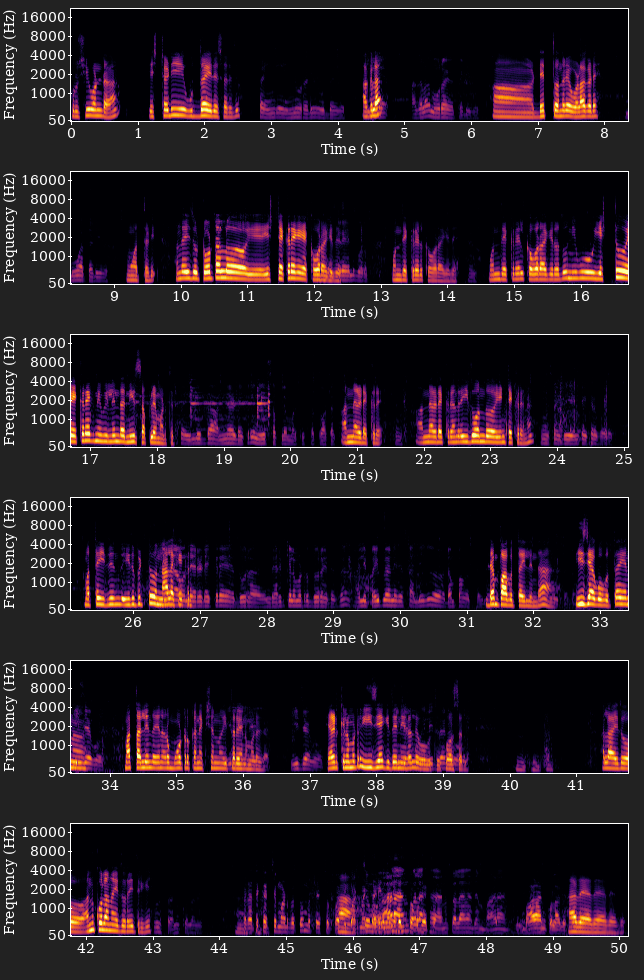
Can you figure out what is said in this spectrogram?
ಕೃಷಿ ಹೊಂಡ ಎಷ್ಟಡಿ ಉದ್ದ ಇದೆ ಸರ್ ಇದು? ಸರ್ ಹಿಂಗೆ ಇನ್ನೂರು ಅಡಿ ಉದ್ದ ಇದೆ ಸರ್. ಅಗಲ? ಅಗಲ ನೂರೈವತ್ತು ಅಡಿ ಇದೆ ಸರ್. ಡೆತ್ ಅಂದರೆ ಒಳಗಡೆ? ಮೂವತ್ತು ಅಡಿ ಇದೆ ಸರ್. ಮೂವತ್ತಡಿ ಅಂದರೆ ಇದು ಟೋಟಲ್ ಎಷ್ಟು ಎಕರೆಗೆ ಕವರ್ ಆಗಿದೆ? ಎಕರೆಯಲ್ಲಿ ಬರುತ್ತೆ ಒಂದು ಎಕರೆಯಲ್ಲಿ ಕವರ್ ಆಗಿದೆ. ಒಂದು ಎಕರೆಯಲ್ಲಿ ಕವರ್ ಆಗಿರೋದು ನೀವು ಎಷ್ಟು ಎಕರೆಗೆ ನೀವು ಇಲ್ಲಿಂದ ನೀರು ಸಪ್ಲೈ ಮಾಡ್ತೀರಿ? ಸರ್ ಇಲ್ಲಿದ್ದ ಹನ್ನೆರಡು ಎಕರೆ ನೀರು ಸಪ್ಲೈ ಮಾಡ್ತೀವಿ ಸರ್ ತೋಟಕ್ಕೆ. ಹನ್ನೆರಡು ಎಕರೆ. ಹನ್ನೆರಡು ಎಕರೆ ಅಂದರೆ ಇದು ಒಂದು ಎಂಟು ಎಕರೆನಾ? ಹ್ಞೂ ಸರ್ ಇದು ಎಂಟು ಎಕರೆ ಬರುತ್ತೆ ಸರ್. ಮತ್ತು ಇದರಿಂದ ಇದು ಬಿಟ್ಟು ನಾಲ್ಕು ಎಕರೆ. ಎರಡು ಎಕರೆ ದೂರ ಒಂದು ಎರಡು ಕಿಲೋಮೀಟರ್ ದೂರ ಇದೆ ಸರ್. ಅಲ್ಲಿ ಪೈಪ್ ಲೈನ್ ಇದೆ ಸರ್. ಅಲ್ಲಿಗೂ ಡಂಪ್ ಆಗುತ್ತೆ ಸರ್ ಡಂಪ್ ಆಗುತ್ತಾ ಇಲ್ಲಿಂದ? ಈಸಿಯಾಗಿ ಹೋಗುತ್ತಾ ಏನು? ಮತ್ತೆ ಅಲ್ಲಿಂದ ಏನಾದ್ರು ಮೋಟ್ರ್ ಕನೆಕ್ಷನ್ ಈ ಥರ ಏನು ಮಾಡಿದ್ರೆ? ಈಸಿಯಾಗಿ ಹೋಗುತ್ತೆ. ಎರಡು ಕಿಲೋಮೀಟ್ರ್ ಈಸಿಯಾಗಿ ಇದೇ ನೀರಲ್ಲಿ ಹೋಗುತ್ತೆ. ಫೋರ್ಸಲ್ಲಿ ಹ್ಞೂ ಹ್ಞೂ ಹ್ಞೂ ಅಲ್ಲ ಇದು ಅನುಕೂಲನ ಇದು ರೈತರಿಗೆ? ಹ್ಞೂ ಸರ್ ಅನುಕೂಲ ಇದೆ ಸರ್. ರಥ ಖರ್ಚು ಮಾಡಬೇಕು ಮತ್ತೆ ಸ್ವಲ್ಪ. ಡಿಪಾರ್ಟ್ಮೆಂಟ್ ಭಾಳ ಅನುಕೂಲ ಆಗುತ್ತೆ. ಅದೇ ಅದೇ ಅದೇ ಅದೇ.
